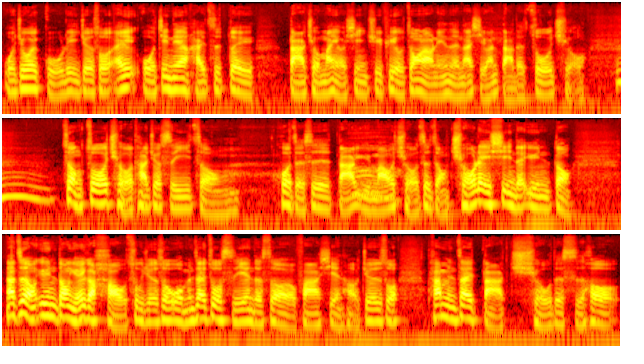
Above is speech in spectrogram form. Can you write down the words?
我就会鼓励，就是说，哎，我今天还是对打球蛮有兴趣。譬如中老年人他喜欢打的桌球，嗯，这种桌球它就是一种，或者是打羽毛球这种球类性的运动。那这种运动有一个好处，就是说我们在做实验的时候有发现哈，就是说他们在打球的时候，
